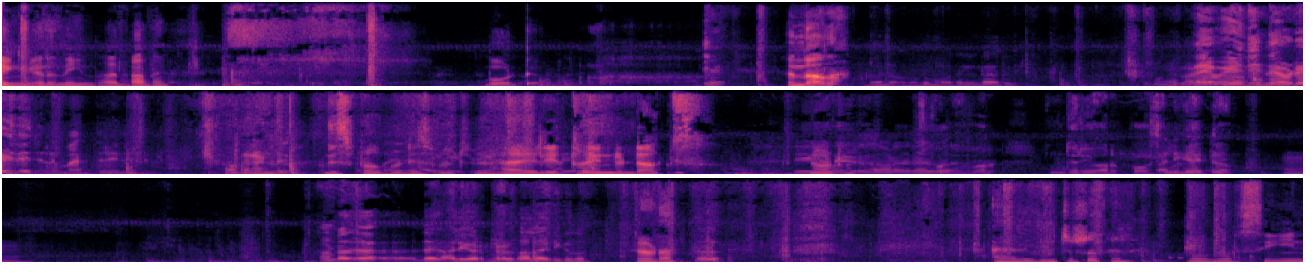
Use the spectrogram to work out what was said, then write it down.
എങ്ങനെ നീന്താനാണ്? ബോട്ട്. എന്താണ് മുതലുണ്ട്. This property highly trained ducks not അലിഗറിന്റെ ഒരു തല ഇരിക്കുന്നു. എവിടെ? അലിഗേറ്റർ ഒക്കെ ഓ സീൻ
